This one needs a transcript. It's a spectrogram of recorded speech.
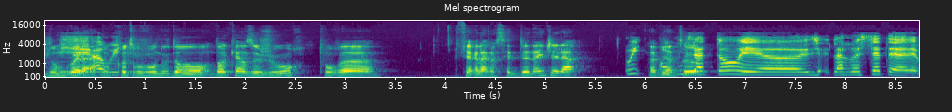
Donc et, voilà, ah donc oui. retrouvons-nous dans, dans 15 jours pour euh, faire la recette de Nigella. Oui, À on vous attend et euh, la recette, elle-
